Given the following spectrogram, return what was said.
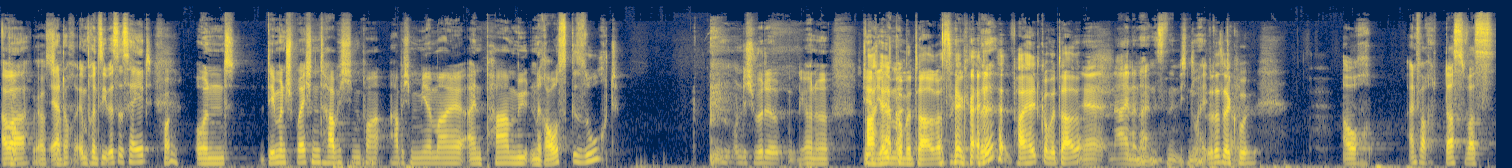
aber Doch, ja, ja, doch- im Prinzip ist es Hate. Voll. Und dementsprechend habe ich, ein paar- habe ich mir mal ein paar Mythen rausgesucht. Und ich würde gerne dir paar die. Hate-Kommentare, sehr geil. Bitte? Ein paar Hate-Kommentare. Äh, nein, nein, nein, es sind nicht nur Hate. das wäre cool. auch einfach das, was,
